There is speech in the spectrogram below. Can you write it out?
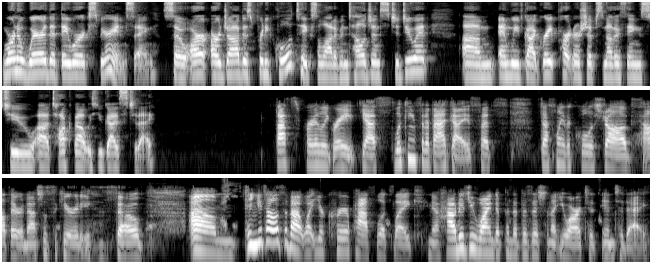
weren't aware that they were experiencing. So our, our job is pretty cool. It takes a lot of intelligence to do it. Um, and we've got great partnerships and other things to uh, talk about with you guys today. That's really great. Yes, looking for the bad guys. That's definitely the coolest job out there in national security. So, um, can you tell us about what your career path looked like? You know, how did you wind up in the position that you are to, in today?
